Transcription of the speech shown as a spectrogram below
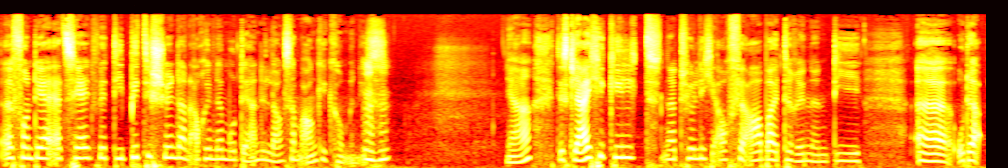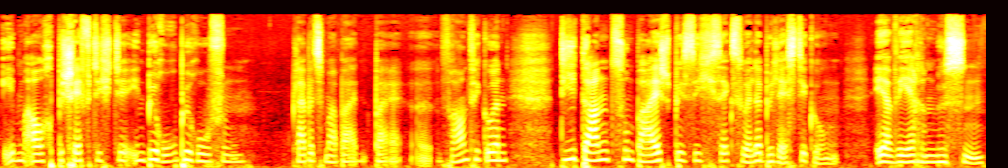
äh, von der erzählt wird, die bitteschön dann auch in der Moderne langsam angekommen ist. Mhm. Ja, das Gleiche gilt natürlich auch für Arbeiterinnen, die äh, oder eben auch Beschäftigte in Büroberufen. Bleib jetzt mal bei, bei äh, Frauenfiguren, die dann zum Beispiel sich sexueller Belästigung erwehren müssen.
